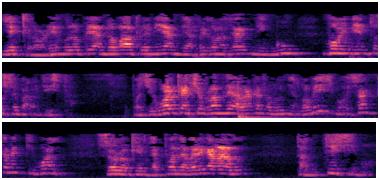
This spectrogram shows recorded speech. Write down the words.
Y es que la Unión Europea no va a premiar ni a reconocer ningún movimiento separatista. Pues igual que ha hecho Flandes a la Cataluña, lo mismo, exactamente igual. Solo que después de haber ganado tantísimos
